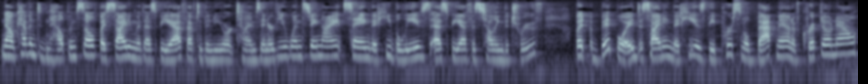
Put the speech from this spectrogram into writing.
Now, Kevin didn't help himself by siding with SBF after the New York Times interview Wednesday night, saying that he believes SBF is telling the truth. But BitBoy deciding that he is the personal Batman of crypto now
